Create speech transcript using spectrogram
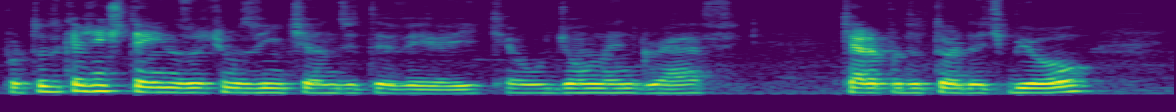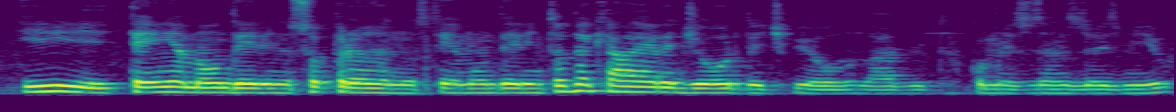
por tudo que a gente tem nos últimos 20 anos de TV aí, que é o John Landgraf, que era produtor da HBO, e tem a mão dele no Sopranos, tem a mão dele em toda aquela era de ouro da HBO, lá do, começo dos anos 2000.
